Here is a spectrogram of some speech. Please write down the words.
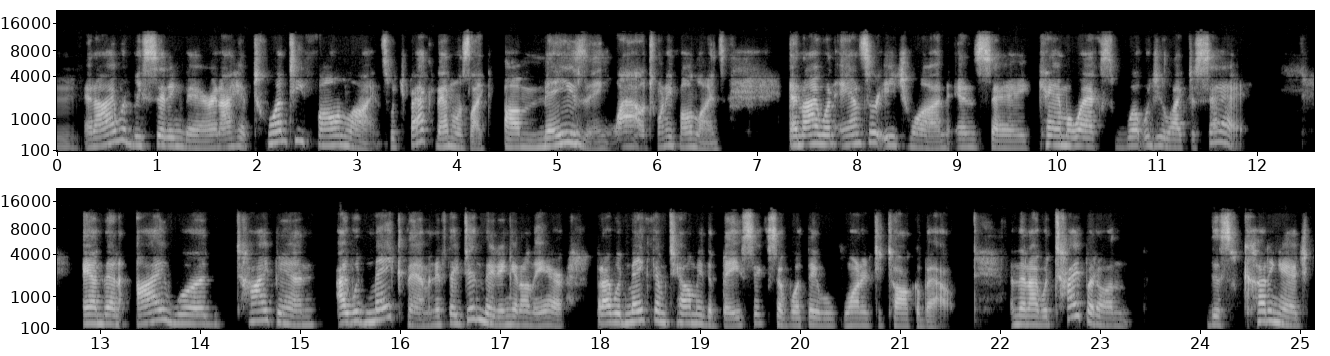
Mm. And I would be sitting there and I had 20 phone lines, which back then was like amazing. Wow, 20 phone lines. And I would answer each one and say, KMOX, what would you like to say? And then I would type in, I would make them, and if they didn't, they didn't get on the air, but I would make them tell me the basics of what they wanted to talk about. And then I would type it on this cutting edge,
